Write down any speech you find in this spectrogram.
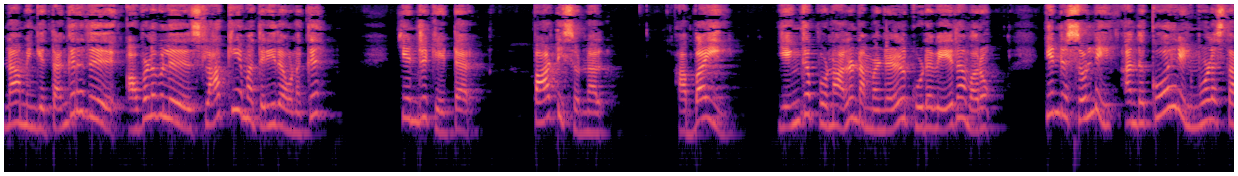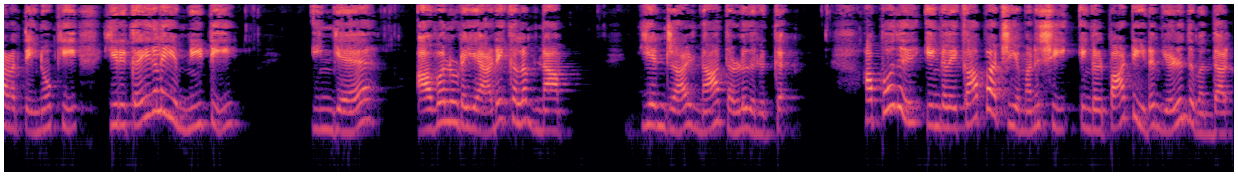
நாம் இங்கே தங்குறது அவ்வளவு ஸ்லாக்கியமா தெரியுதா உனக்கு? என்று கேட்டார். பாட்டி சொன்னாள் அப்பாய் எங்க போனாலும் நம்ம நிழல் கூடவே தான் வரும் என்று சொல்லி அந்த கோயிலின் மூலஸ்தானத்தை நோக்கி இரு கைகளையும் நீட்டி இங்க அவளுடைய அடைக்கலம் நாம் என்றாள் நான் தழுதழுக்க அப்போது எங்களை காப்பாற்றிய மனுஷி எங்கள் பாட்டியிடம் எழுந்து வந்தாள்.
